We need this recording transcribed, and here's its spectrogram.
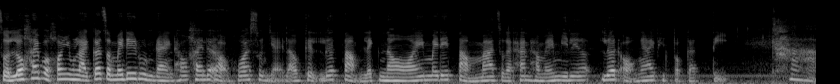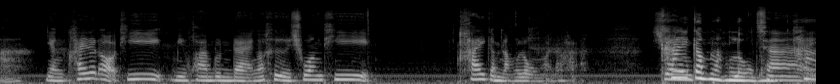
ส่วนโรคไข้ปวดข้อยุงลายก็จะไม่ได้รุนแรงเท่าไข้เลือดออกเพราะว่าส่วนใหญ่แล้วเกล็ดเลือดต่ำเล็กน้อยไม่ได้ต่ำมากจนกระทั่งทำให้มีเลือดออกง่ายผิดปกติ ค่ะ อย่างไข้เลือดออกที่มีความรุนแรงก็คือช่วงที่ไข้กำลังลงอะนะคะช่วงไข้กำลังลงใช่ค่ะ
